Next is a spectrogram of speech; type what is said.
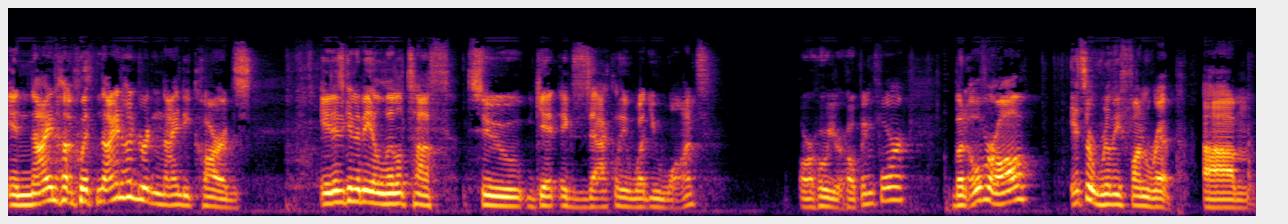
in nine with 990 cards, it is going to be a little tough to get exactly what you want or who you're hoping for. But overall, it's a really fun rip. Um,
